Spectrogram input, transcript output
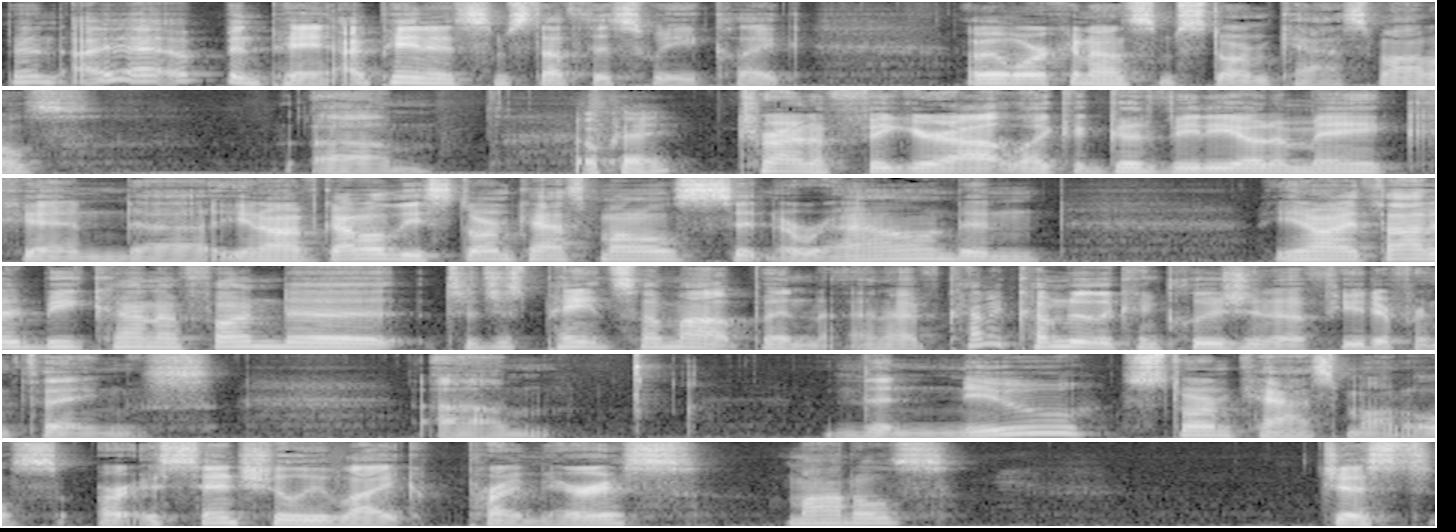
been I, I've been paint. I painted some stuff this week. Like I've been working on some Stormcast models. Um, Okay. trying to figure out like a good video to make and uh, you know i've got all these stormcast models sitting around and you know i thought it'd be kind of fun to to just paint some up and and i've kind of come to the conclusion of a few different things um the new stormcast models are essentially like primaris models just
